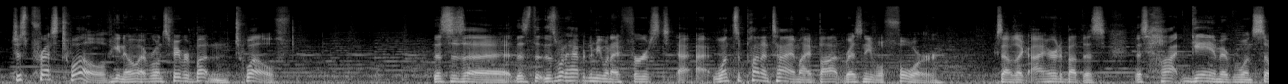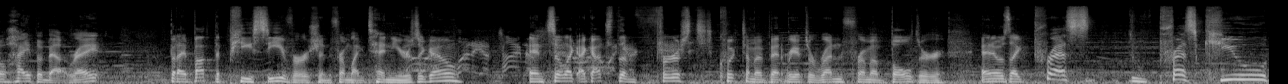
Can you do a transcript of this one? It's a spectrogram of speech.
just press 12. You know, everyone's favorite button. 12. This is a this this is what happened to me when I first. Once upon a time, I bought Resident Evil 4 because I was like, I heard about this this hot game everyone's so hype about, right? But I bought the PC version from like 10 years ago. And so like I got to the first quick time event where you have to run from a boulder and it was like press press Q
